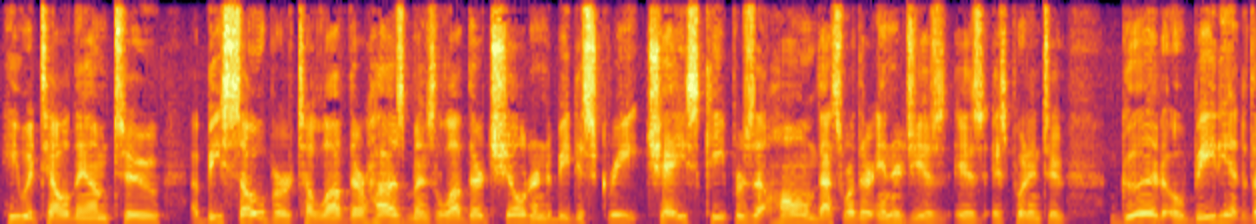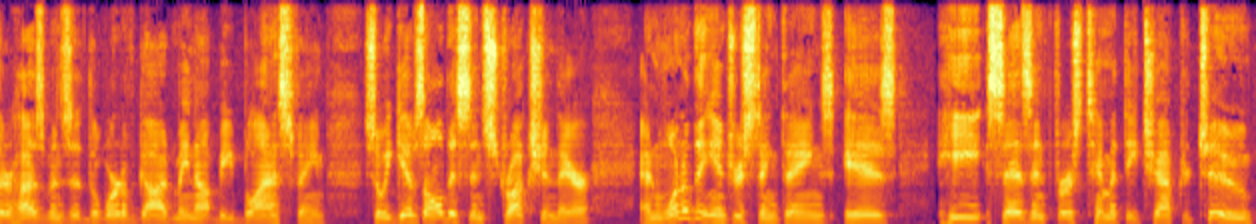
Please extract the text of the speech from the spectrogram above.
he would tell them to uh, be sober, to love their husbands, love their children, to be discreet, chaste, keepers at home. That's where their energy is, is, is put into. Good, obedient to their husbands, that the word of God may not be blasphemed. So he gives all this instruction there. And one of the interesting things is he says in 1 Timothy chapter 2,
